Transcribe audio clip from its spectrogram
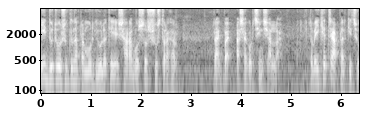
এই দুটো ওষুধ কিন্তু আপনার মুরগিগুলোকে সারা বছর সুস্থ রাখার রাখবা আশা করছি ইনশাল্লাহ তবে এই ক্ষেত্রে আপনার কিছু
